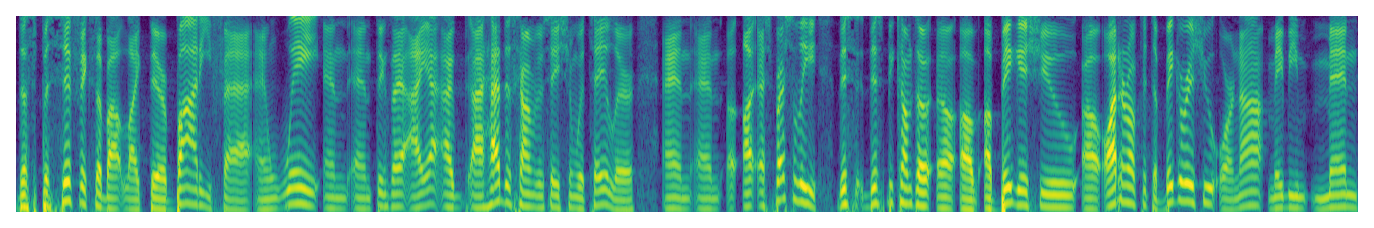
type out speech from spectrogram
the specifics about like their body fat and weight and, and things like I, I I had this conversation with Taylor and and uh, uh, especially this this becomes a a, a big issue. Uh, I don't know if it's a bigger issue or not. Maybe men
